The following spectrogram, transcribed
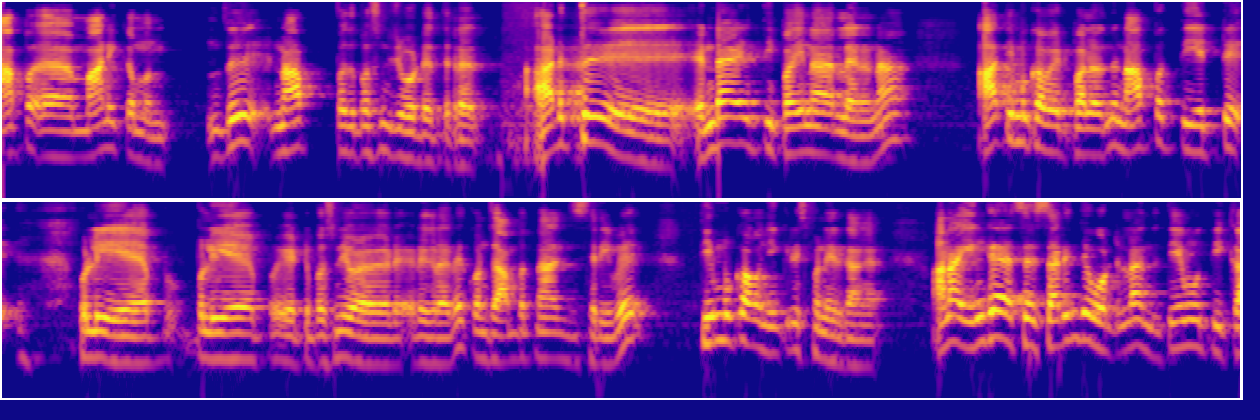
நாற்ப மாணிக்கம் வந்து நாற்பது பர்சன்டேஜ் ஓட்டு எடுத்துட்டாரு அடுத்து ரெண்டாயிரத்தி பதினாறில் என்னென்னா அதிமுக வேட்பாளர் வந்து நாற்பத்தி எட்டு புள்ளி புள்ளி எட்டு பர்சன்டேஜ் எடுக்கிறாரு. கொஞ்சம் ஐம்பத்தி நாலஞ்சு சரிவு. திமுக கொஞ்சம் இன்க்ரீஸ் பண்ணியிருக்காங்க. ஆனால் எங்கே சரிஞ்ச ஓட்டெல்லாம் இந்த தேமுதிக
